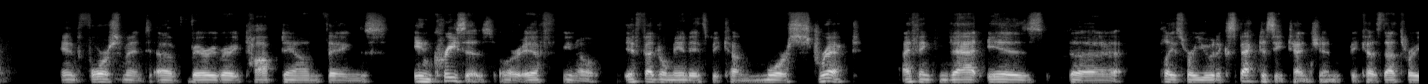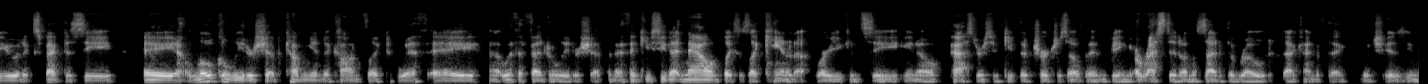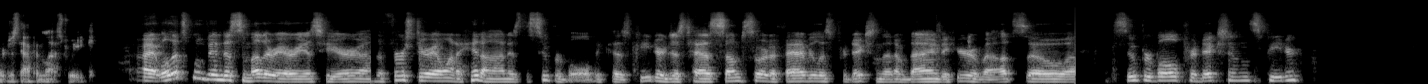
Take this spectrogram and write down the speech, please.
enforcement of very very top down things increases or if you know if federal mandates become more strict i think that is the place where you would expect to see tension because that's where you would expect to see a local leadership coming into conflict with a uh, with a federal leadership. And i think you see that now in places like canada where you can see you know pastors who keep their churches open being arrested on the side of the road that kind of thing which is you know just happened last week all right, well, let's move into some other areas here. Uh, the first area I want to hit on is the Super Bowl because Peter just has some sort of fabulous prediction that I'm dying to hear about. So, uh, Super Bowl predictions, Peter?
